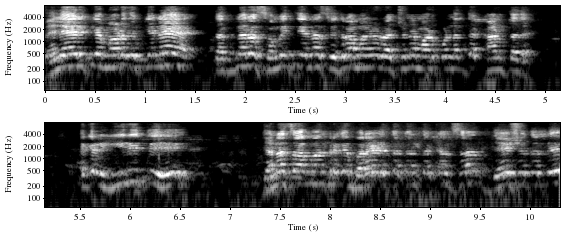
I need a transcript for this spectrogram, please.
ಬೆಲೆ ಏರಿಕೆ ಮಾಡೋದಕ್ಕೇನೆ ತಜ್ಞರ ಸಮಿತಿಯನ್ನ ಸಿದ್ದರಾಮಯ್ಯ ರಚನೆ ಮಾಡಿಕೊಂಡಂತೆ ಕಾಣ್ತದೆ. ಯಾಕಂದ್ರೆ ಈ ರೀತಿ ಜನಸಾಮಾನ್ಯರಿಗೆ ಬರ ಇಳಿತಕ್ಕಂಥ ಕೆಲಸ ದೇಶದಲ್ಲಿ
